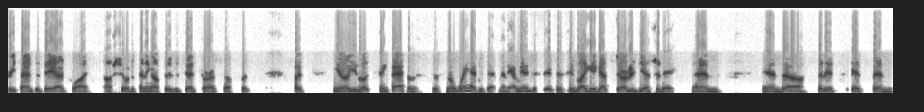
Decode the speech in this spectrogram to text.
three times a day I'd fly a show, depending on if there's a jet car and stuff. But you know, you look think back and there's just no way I did that many. I mean, it just it just seems like it got started yesterday, and and uh, but it's it's been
